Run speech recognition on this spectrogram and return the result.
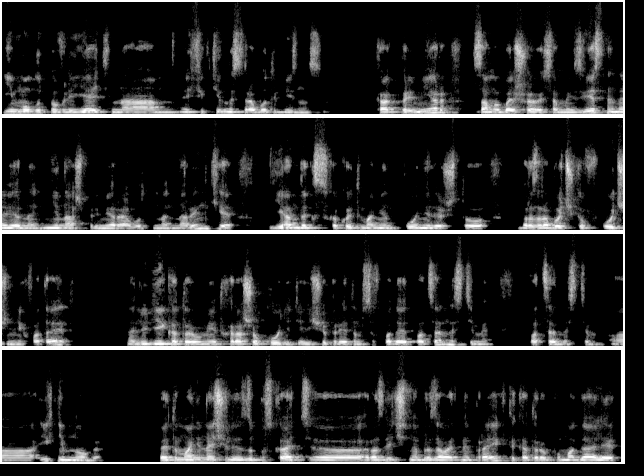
и могут повлиять на эффективность работы бизнеса. Как пример, самый большой самый известный, наверное, не наш пример, а вот на, на рынке, Яндекс в какой-то момент поняли, что разработчиков очень не хватает, людей, которые умеют хорошо кодить, а еще при этом совпадают по ценностями, по ценностям, а, их немного. Поэтому они начали запускать э, различные образовательные проекты, которые помогали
